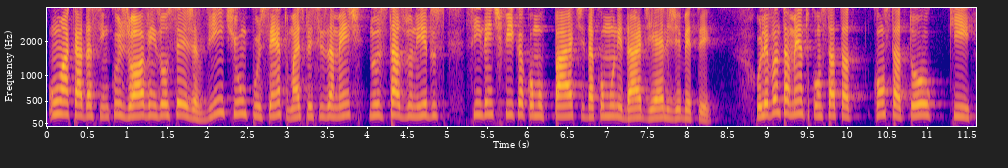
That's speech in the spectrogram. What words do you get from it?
Um a cada cinco jovens, ou seja, 21%, mais precisamente, nos Estados Unidos, se identifica como parte da comunidade LGBT. O levantamento constata, constatou que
